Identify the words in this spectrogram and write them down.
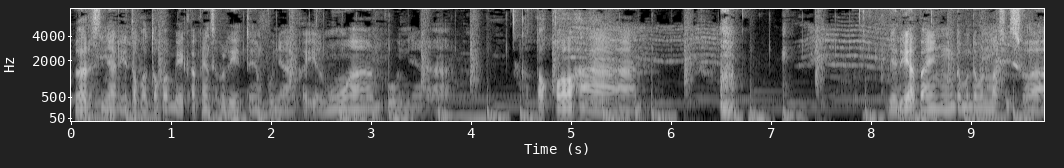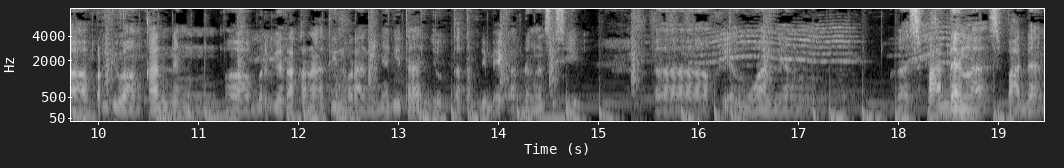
lo harus nyari tokoh-tokoh backup yang seperti itu yang punya keilmuan punya ketokohan jadi apa yang teman-teman mahasiswa perjuangkan yang uh, bergerak karena hati nuraninya kita juga tetap di backup dengan sisi uh, keilmuan yang uh, sepadan lah sepadan.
